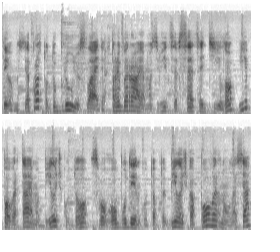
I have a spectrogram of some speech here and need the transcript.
Дивимося. Я просто дублюю слайди, прибираємо звідси все це діло і повертаємо білочку до свого будинку. Тобто білочка повернулася,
